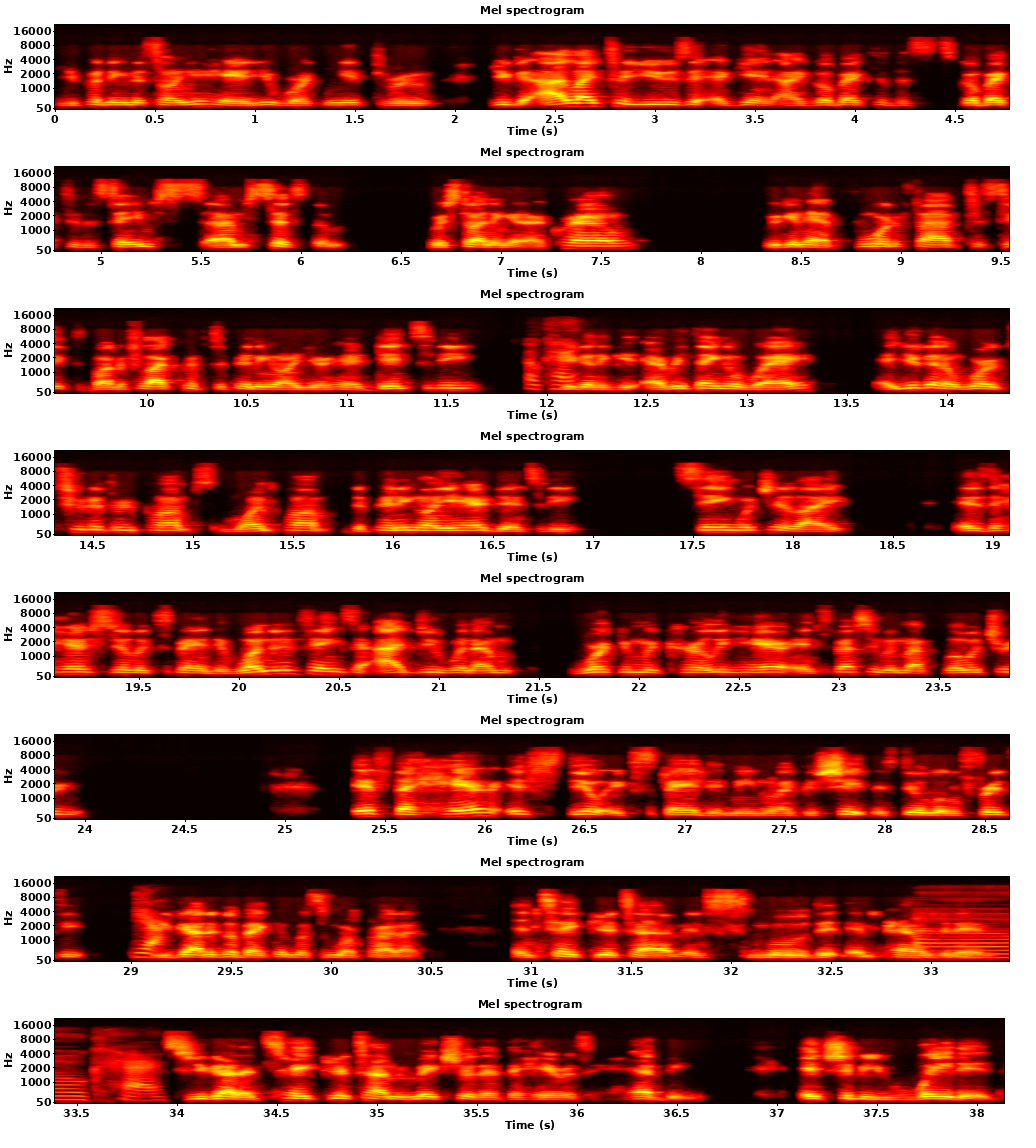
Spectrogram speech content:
You're putting this on your hair. You're working it through. You, I like to use it again. I go back to this. Go back to the same um, system. We're starting at our crown. We're gonna have four to five to six butterfly clips depending on your hair density. Okay. You're gonna get everything away, and you're gonna work two to three pumps, one pump, depending on your hair density, seeing what you like. Is the hair still expanded? One of the things that I do when I'm working with curly hair, and especially with my flowetry, if the hair is still expanded, meaning like the shape is still a little frizzy, Yeah. you got to go back in with some more product and take your time and smooth it and pound it in. Okay. So you got to take your time and make sure that the hair is heavy. It should be weighted.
